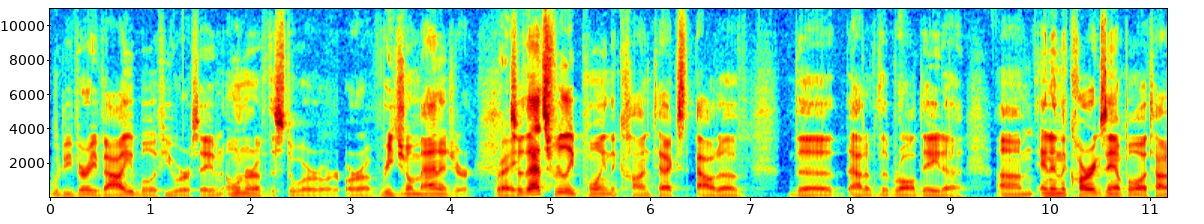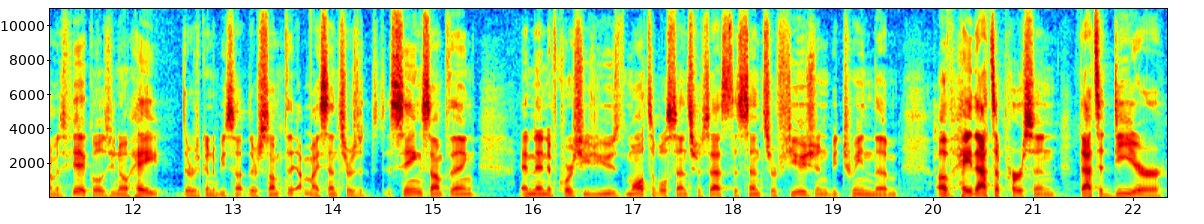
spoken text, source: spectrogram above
would be very valuable if you were, say, an owner of the store or, or a regional manager. Right. So that's really pulling the context out of the out of the raw data. Um, and in the car example, autonomous vehicles, you know, hey, there's going to be some, there's something, my sensors seeing something and then of course you used multiple sensors. That's the sensor fusion between them of, hey, that's a person, that's a deer,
